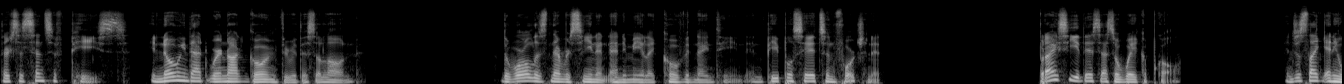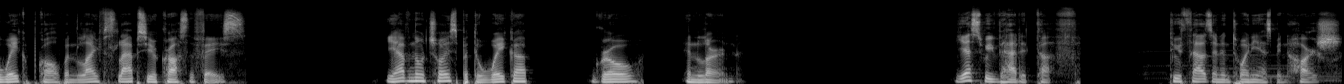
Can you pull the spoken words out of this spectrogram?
there's a sense of peace in knowing that we're not going through this alone. The world has never seen an enemy like COVID 19, and people say it's unfortunate. But I see this as a wake up call. And just like any wake up call when life slaps you across the face, you have no choice but to wake up, grow, and learn. Yes, we've had it tough. 2020 has been harsh.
